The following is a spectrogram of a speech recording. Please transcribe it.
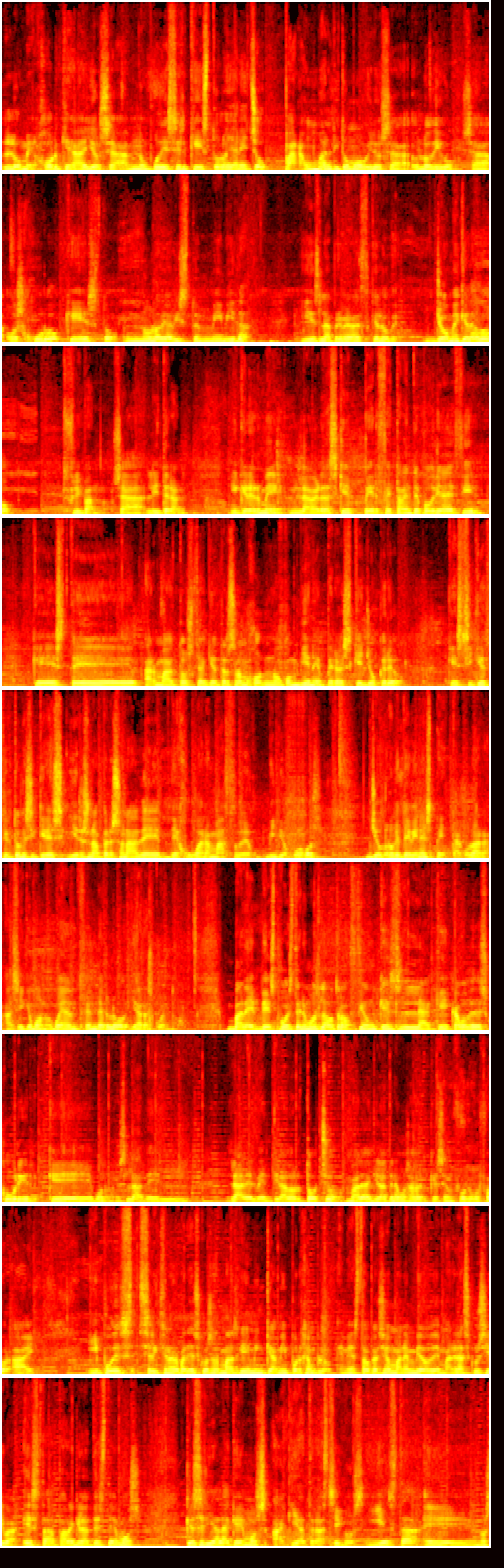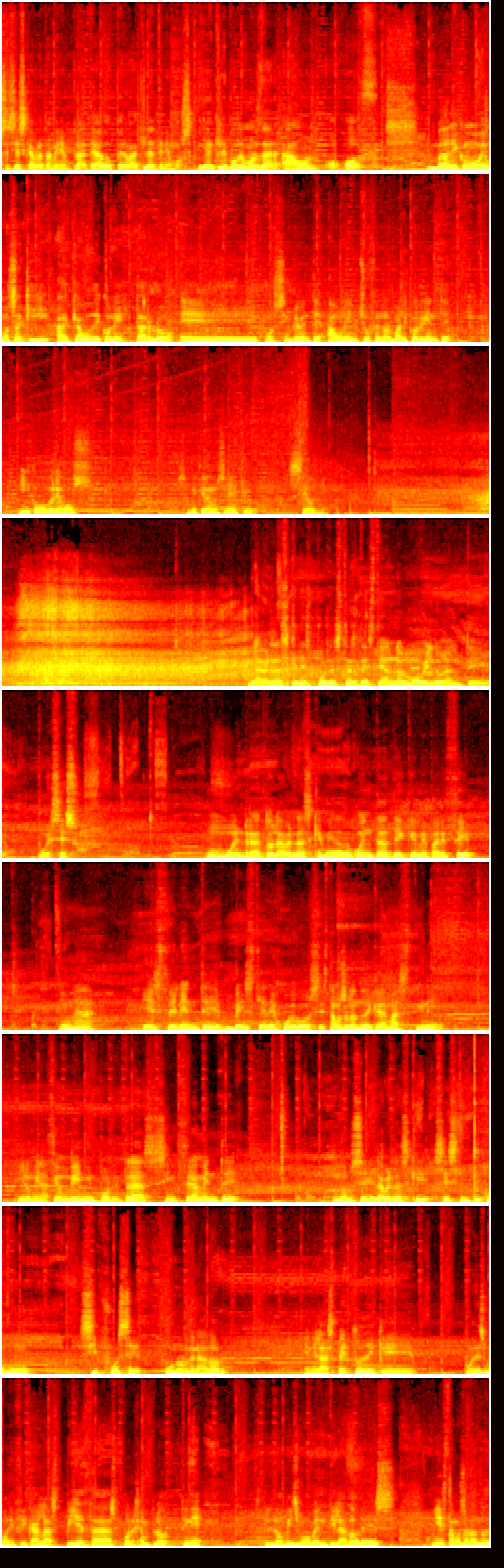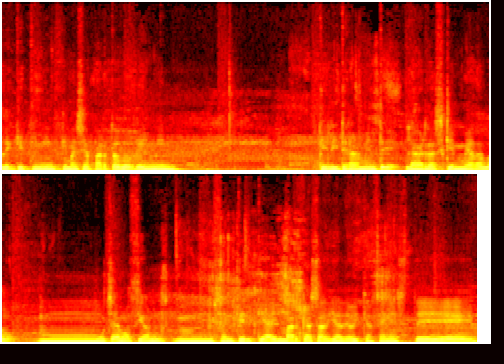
lo mejor que hay. O sea, no puede ser que esto lo hayan hecho para un maldito móvil. O sea, os lo digo. O sea, os juro que esto no lo había visto en mi vida y es la primera vez que lo veo. Yo me he quedado flipando. O sea, literal. Y creerme, la verdad es que perfectamente podría decir que este armatoste aquí atrás a lo mejor no conviene, pero es que yo creo que sí que es cierto que si quieres y eres una persona de, de jugar a mazo de videojuegos, yo creo que te viene espectacular. Así que bueno, voy a encenderlo y ahora os cuento. Vale, después tenemos la otra opción que es la que acabo de descubrir, que bueno, es la del, la del ventilador tocho, ¿vale? Aquí la tenemos, a ver, que se enfoque, por favor. Ahí. Y puedes seleccionar varias cosas más gaming que a mí, por ejemplo, en esta ocasión me han enviado de manera exclusiva esta para que la testemos, que sería la que vemos aquí atrás, chicos. Y esta, eh, no sé si es que habrá también en plateado, pero aquí la tenemos. Y aquí le podemos dar a on o off. Vale, como vemos aquí, acabo de conectarlo, eh, pues simplemente a un enchufe normal y corriente. Y como veremos, si me quedo en silencio, se oye. La verdad es que después de estar testeando el móvil durante, pues eso, un buen rato, la verdad es que me he dado cuenta de que me parece una excelente bestia de juegos. Estamos hablando de que además tiene iluminación gaming por detrás. Sinceramente, no lo sé, la verdad es que se siente como si fuese un ordenador en el aspecto de que puedes modificar las piezas, por ejemplo, tiene lo mismo, ventiladores. Y estamos hablando de que tiene encima ese apartado gaming que literalmente, la verdad es que me ha dado mucha emoción mm, sentir que hay marcas a día de hoy que hacen este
